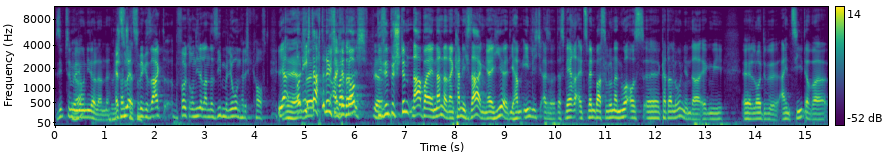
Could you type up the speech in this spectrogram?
17 Ja. Millionen Niederlande. Hättest du, hättest du mir gesagt, Bevölkerung Niederlande 7 Millionen, hätte ich gekauft. Ja, Ja, und ich dachte nämlich in ich meinem Kopf, ich- ja. die sind bestimmt nah beieinander. Dann kann ich sagen, ja, hier, die haben ähnlich, also das wäre, als wenn Barcelona nur aus äh, Katalonien da irgendwie äh, Leute einzieht, aber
